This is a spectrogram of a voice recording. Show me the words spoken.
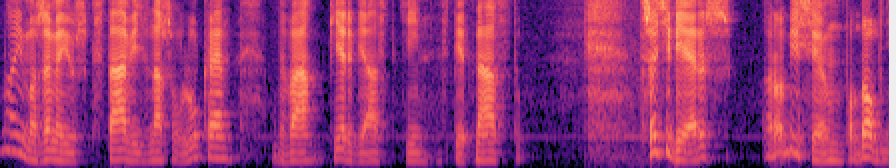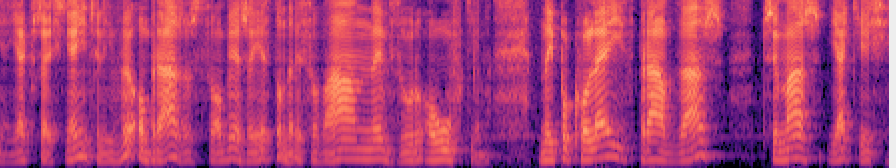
No i możemy już wstawić w naszą lukę dwa pierwiastki z 15. Trzeci wiersz robi się podobnie jak wcześniej, czyli wyobrażasz sobie, że jest to narysowany wzór ołówkiem. No i po kolei sprawdzasz, czy masz jakieś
